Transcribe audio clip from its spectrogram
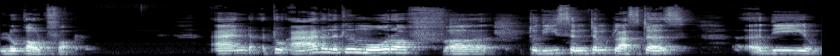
look out for. And to add a little more of uh, to these symptom clusters, uh, the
